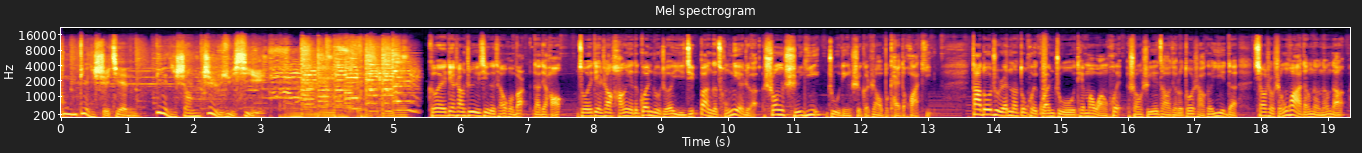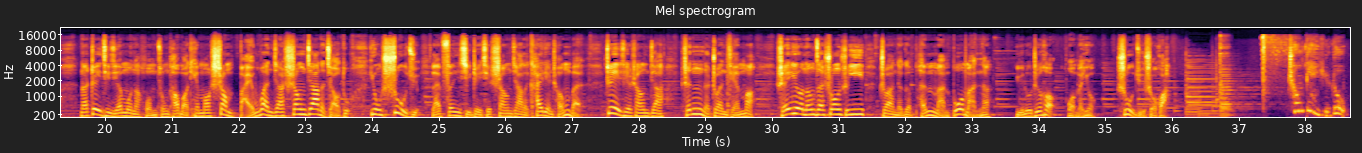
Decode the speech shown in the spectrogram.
充电时间，电商治愈系。各位电商治愈系的小伙伴，大家好。作为电商行业的关注者以及半个从业者，双十一注定是个绕不开的话题。大多数人呢都会关注天猫晚会，双十一造就了多少个亿的销售神话等等等等。那这期节目呢，我们从淘宝天猫上百万家商家的角度，用数据来分析这些商家的开店成本。这些商家真的赚钱吗？谁又能在双十一赚得个盆满钵满呢？语录之后，我们用数据说话。充电语录。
